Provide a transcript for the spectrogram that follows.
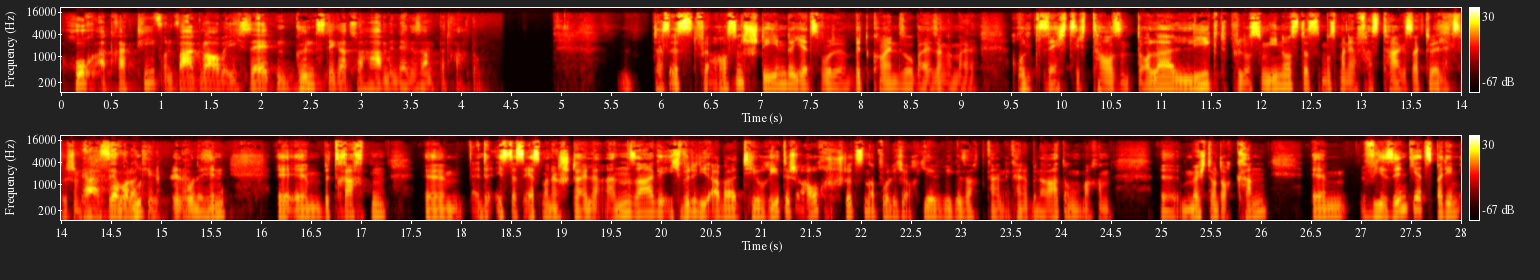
hochattraktiv und war, glaube ich, selten günstiger zu haben in der Gesamtbetrachtung. Das ist für Außenstehende, jetzt wurde Bitcoin so bei, sagen wir mal, rund 60.000 Dollar liegt, plus minus, das muss man ja fast tagesaktuell inzwischen ja, sehr volatil. Ja. ohnehin äh, ähm, betrachten, ähm, ist das erstmal eine steile Ansage. Ich würde die aber theoretisch auch stützen, obwohl ich auch hier, wie gesagt, keine, keine Beratung machen äh, möchte und auch kann. Ähm, wir sind jetzt bei dem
